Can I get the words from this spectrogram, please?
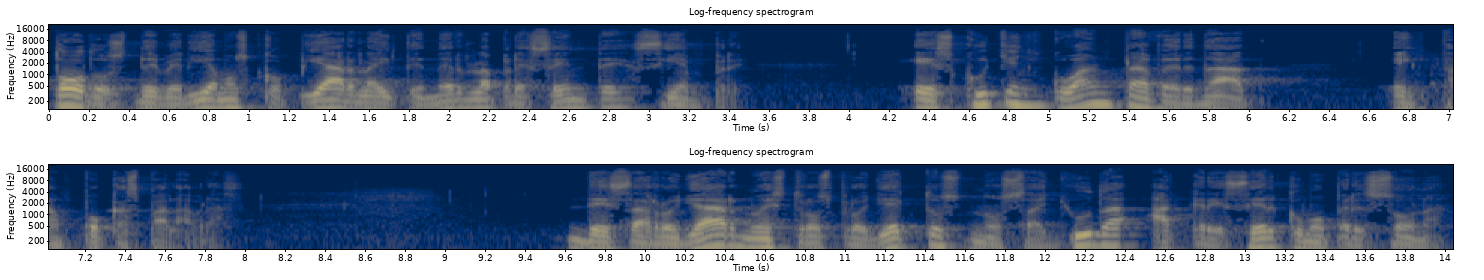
Todos deberíamos copiarla y tenerla presente siempre. Escuchen cuánta verdad en tan pocas palabras. Desarrollar nuestros proyectos nos ayuda a crecer como persona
